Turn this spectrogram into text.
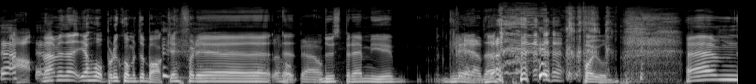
Ja, nei, men jeg håper du kommer tilbake, fordi eh, du sprer mye glede på joden. Um,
